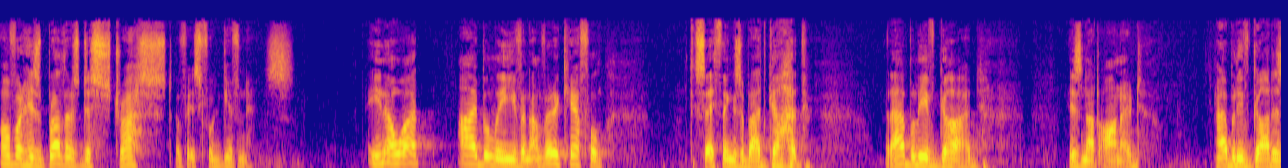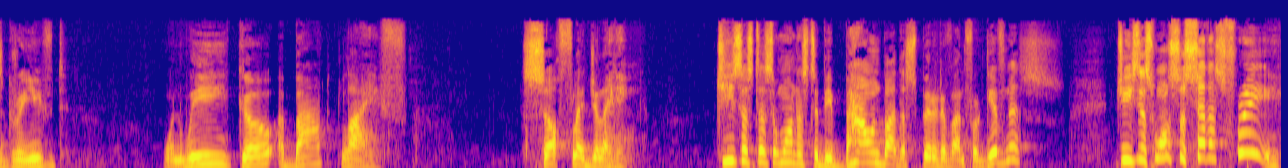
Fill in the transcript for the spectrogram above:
over his brother's distrust of his forgiveness. You know what? I believe, and I'm very careful to say things about God, but I believe God is not honored. I believe God is grieved when we go about life self flagellating. Jesus doesn't want us to be bound by the spirit of unforgiveness. Jesus wants to set us free.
